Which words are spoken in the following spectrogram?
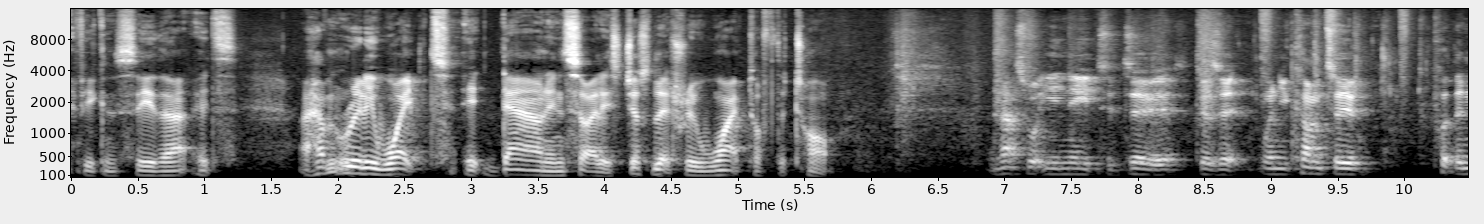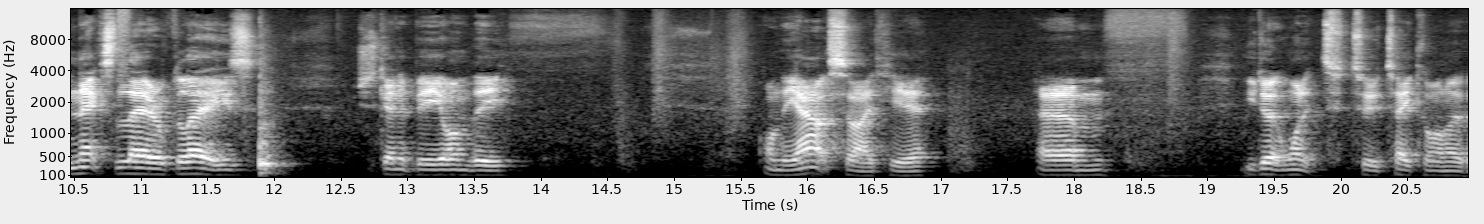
if you can see that it's I haven't really wiped it down inside it's just literally wiped off the top and that's what you need to do because it when you come to put the next layer of glaze which is going to be on the on the outside here um, you don't want it to take on a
